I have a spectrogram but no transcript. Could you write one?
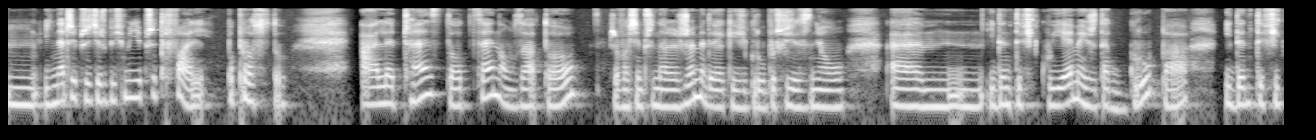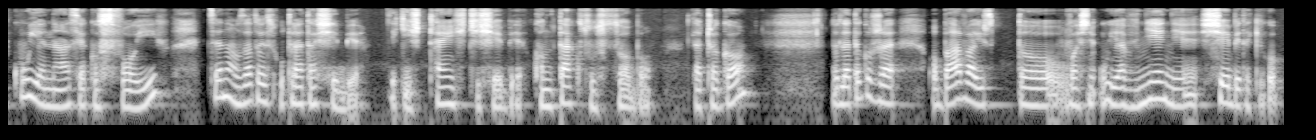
Mm, inaczej przecież byśmy nie przetrwali, po prostu. Ale często ceną za to, że właśnie przynależymy do jakiejś grupy, że się z nią um, identyfikujemy i że ta grupa identyfikuje nas jako swoich, ceną za to jest utrata siebie, jakiejś części siebie, kontaktu z sobą. Dlaczego? No dlatego, że obawa, iż to właśnie ujawnienie siebie, takiego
